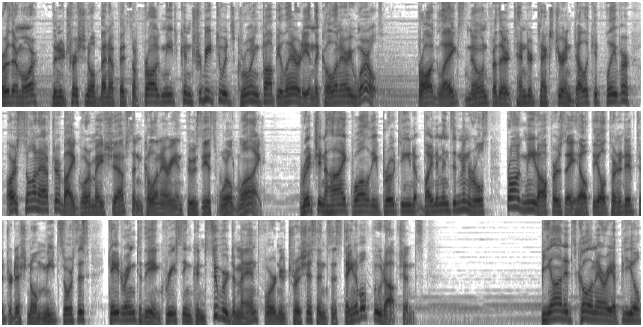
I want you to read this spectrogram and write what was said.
Furthermore, the nutritional benefits of frog meat contribute to its growing popularity in the culinary world. Frog legs, known for their tender texture and delicate flavor, are sought after by gourmet chefs and culinary enthusiasts worldwide. Rich in high quality protein, vitamins, and minerals, frog meat offers a healthy alternative to traditional meat sources, catering to the increasing consumer demand for nutritious and sustainable food options. Beyond its culinary appeal,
